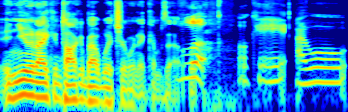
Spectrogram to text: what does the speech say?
and you and I can talk about Witcher when it comes out. Look, okay, I will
